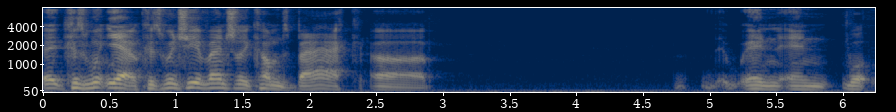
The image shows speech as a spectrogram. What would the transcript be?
because when yeah because when she eventually comes back uh and and well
